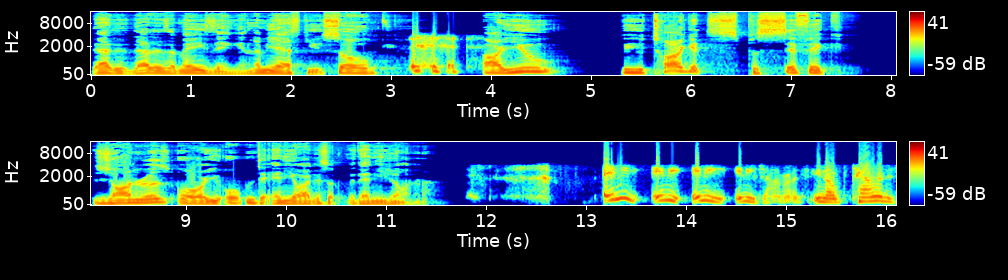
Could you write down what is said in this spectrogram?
That is that is amazing. And let me ask you, so are you do you target specific genres or are you open to any artist with any genre? any any any any genres. You know, talent is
